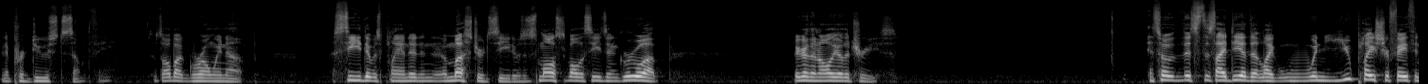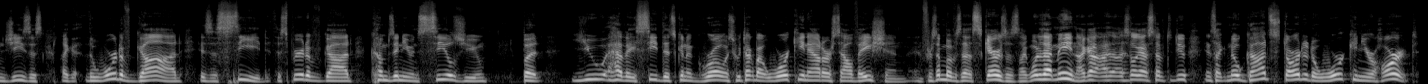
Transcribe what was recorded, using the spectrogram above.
and it produced something. So it's all about growing up. A seed that was planted and a mustard seed. It was the smallest of all the seeds and it grew up bigger than all the other trees. and so it's this idea that like when you place your faith in Jesus, like the word of God is a seed. The spirit of God comes in you and seals you, but you have a seed that's going to grow. And so we talk about working out our salvation. And for some of us, that scares us. Like, what does that mean? I got, I still got stuff to do. And it's like, no, God started a work in your heart,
